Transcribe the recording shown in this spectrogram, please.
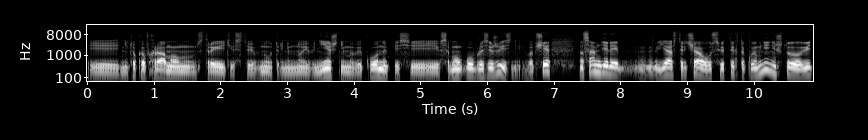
и не только в храмовом строительстве внутреннем, но и внешнем, и в иконописи, и в самом образе жизни. Вообще, на самом деле, я встречал у святых такое мнение, что ведь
